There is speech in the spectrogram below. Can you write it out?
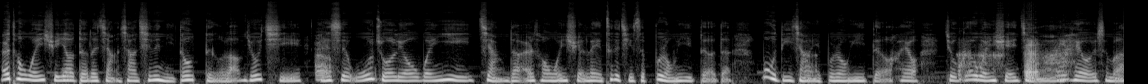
儿童文学要得的奖项，其实你都得了。尤其还是吴浊流文艺奖的儿童文学类，这个其实不容易得的。穆迪奖也不容易得，还有九歌文学奖啊，还有什么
